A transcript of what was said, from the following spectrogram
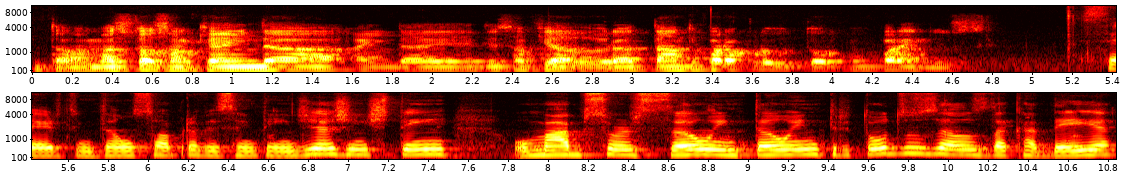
Então, é uma situação que ainda, ainda é desafiadora tanto para o produtor como para a indústria certo? Então, só para ver se eu entendi, a gente tem uma absorção, então, entre todos os elos da cadeia,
